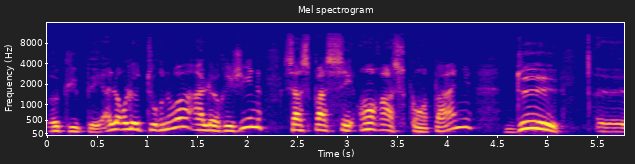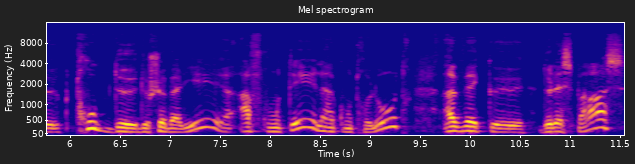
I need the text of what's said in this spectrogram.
occupée. Alors le tournoi, à l'origine, ça se passait en race campagne, deux euh, troupes de, chevaliers affrontés l'un contre l'autre, avec euh, de l'espace,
